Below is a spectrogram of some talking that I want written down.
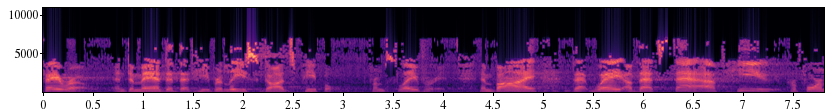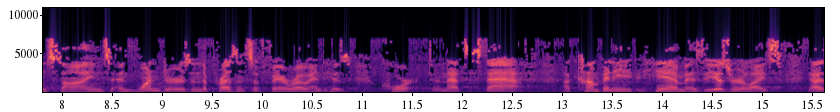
Pharaoh and demanded that he release God's people from slavery. And by that way of that staff, he performed signs and wonders in the presence of Pharaoh and his court. And that staff accompanied him as the Israelites, as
